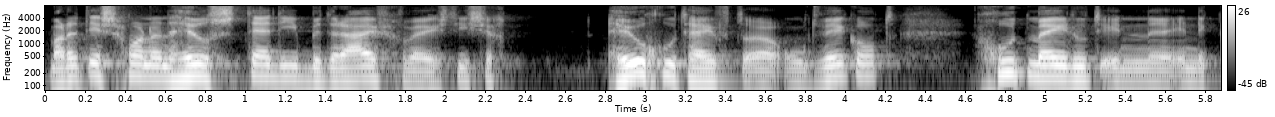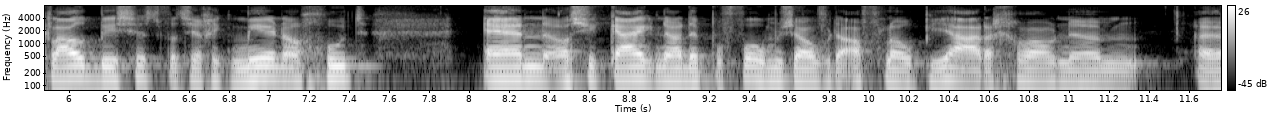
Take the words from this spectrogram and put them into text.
Maar het is gewoon een heel steady bedrijf geweest die zich heel goed heeft ontwikkeld. Goed meedoet in, in de cloud business, wat zeg ik meer dan goed. En als je kijkt naar de performance over de afgelopen jaren, gewoon um, uh,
